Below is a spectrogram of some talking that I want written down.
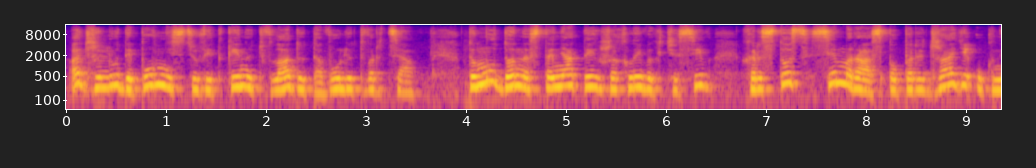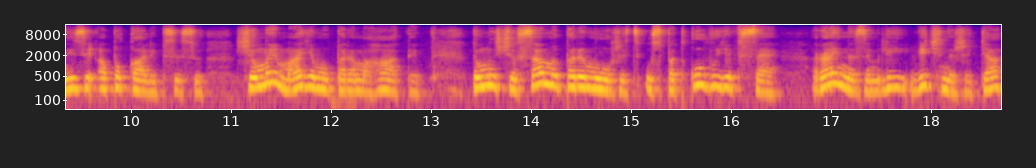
адже люди повністю відкинуть владу та волю Творця. Тому до настання тих жахливих часів Христос сім раз попереджає у книзі Апокаліпсису, що ми маємо перемагати, тому що саме переможець успадковує все рай на землі, вічне життя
